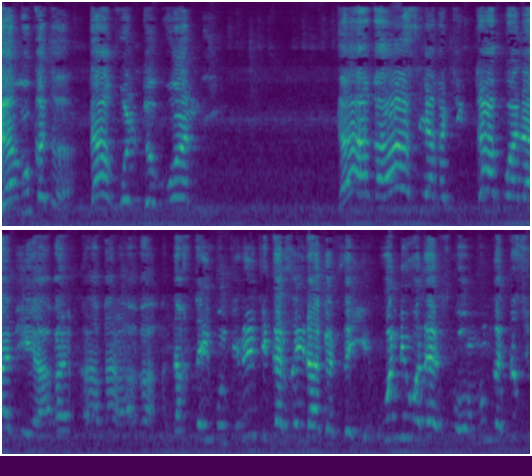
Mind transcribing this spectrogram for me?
دا مو کته دا غول ډبوان دي دا هغه اسي هغه ټیک ټاک والا دي هغه هغه دختې غونډې نه چې ګرځي دا ګرځي ونی ولې شو مونږ تاسو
